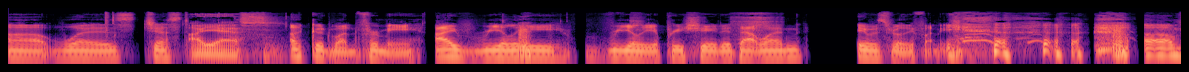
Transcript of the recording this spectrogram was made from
uh was just Ah, yes. a good one for me. I really really appreciated that one. It was really funny. um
